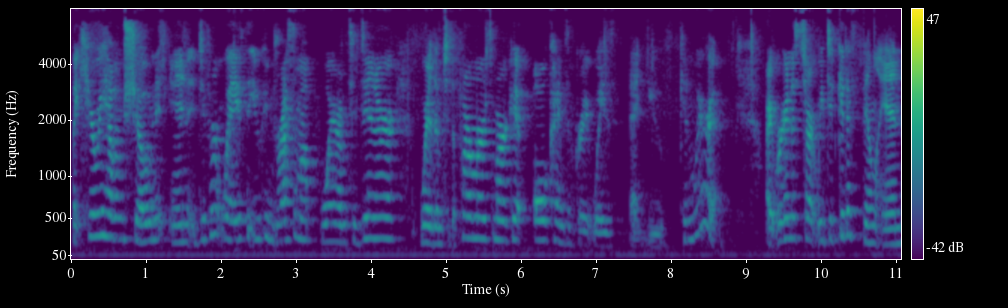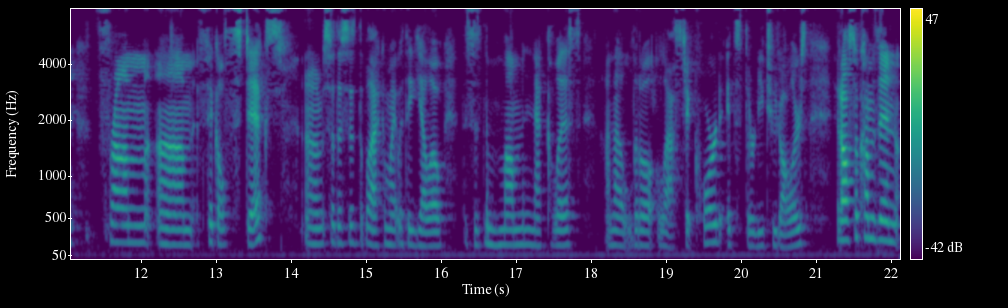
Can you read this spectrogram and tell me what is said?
But here we have them shown in different ways that you can dress them up, wear them to dinner, wear them to the farmer's market, all kinds of great ways that you can wear it. All right, we're gonna start, we did get a fill in from um, Fickle Sticks. Um, so this is the black and white with the yellow. This is the mum necklace on a little elastic cord. It's $32. It also comes in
